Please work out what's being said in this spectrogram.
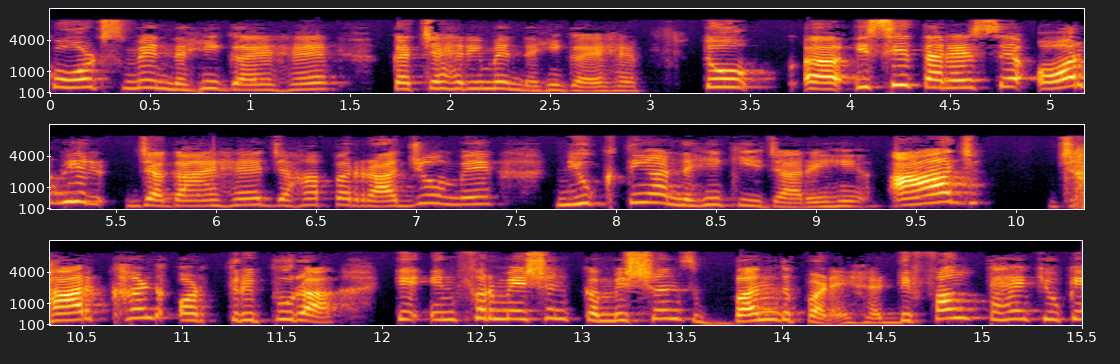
कोर्ट्स में नहीं गए हैं, कचहरी में नहीं गए हैं। तो इसी तरह से और भी जगहें हैं जहाँ पर राज्यों में नियुक्तियाँ नहीं की जा रही हैं। आज झारखंड और त्रिपुरा के इंफॉर्मेशन कमीशन बंद पड़े हैं डिफंक्ट हैं, क्योंकि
